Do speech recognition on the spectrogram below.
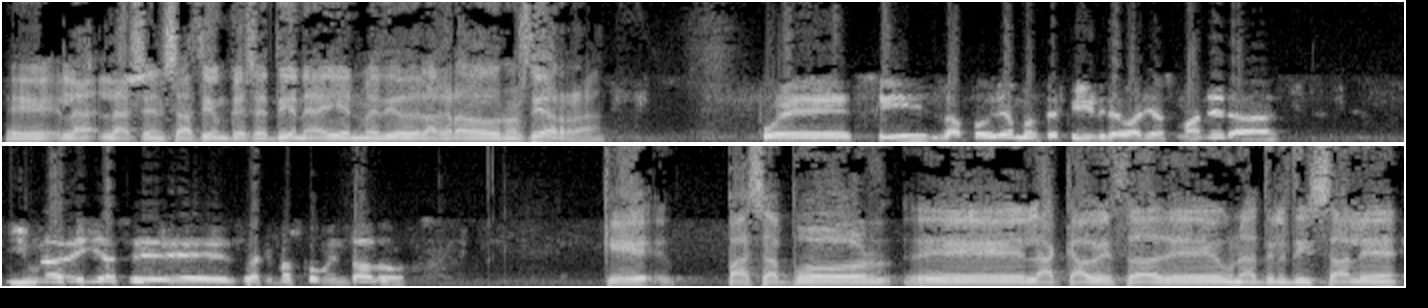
Eh, la, la, sensación que se tiene ahí en medio de la grada Donostiarra. Pues sí, la podríamos definir de varias maneras y una de ellas es la que me has comentado. ¿Qué pasa por eh, la cabeza de un Athletic Sale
